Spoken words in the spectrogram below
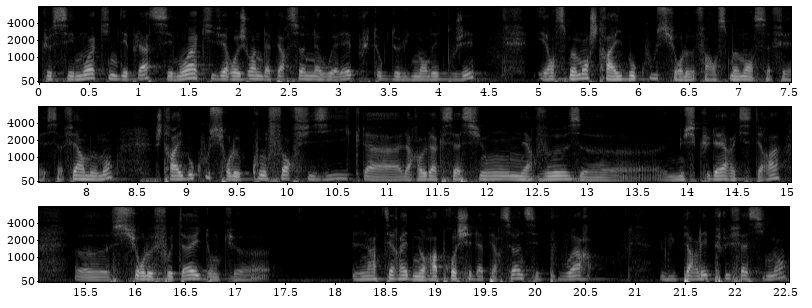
que c'est moi qui me déplace, c'est moi qui vais rejoindre la personne là où elle est, plutôt que de lui demander de bouger. Et en ce moment, je travaille beaucoup sur le. Enfin, en ce moment, ça fait, ça fait un moment. Je travaille beaucoup sur le confort physique, la, relaxation nerveuse, euh, musculaire, etc. Euh, sur le fauteuil. Donc, euh, l'intérêt de me rapprocher de la personne, c'est de pouvoir lui parler plus facilement.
